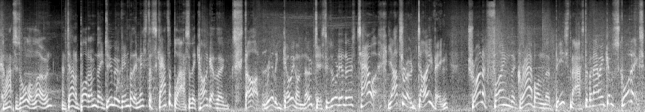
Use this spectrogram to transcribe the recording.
Collapse is all alone. And down at bottom, they do move in, but they miss the scatter blast, so they can't get the start really going unnoticed. Who's already under his tower? Yatoro diving, trying to find the grab on the Beastmaster, but now in comes Squadix,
